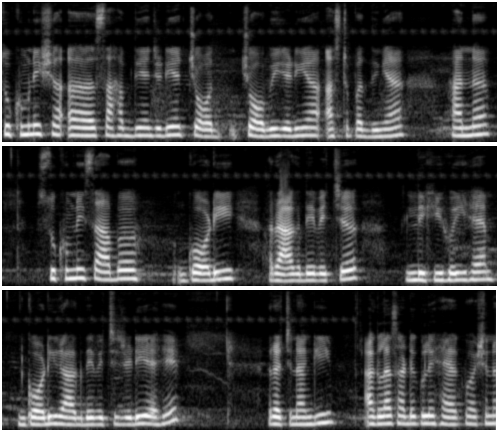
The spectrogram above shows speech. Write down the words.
ਸੁਖਮਨੀ ਸ਼ਾ- ਸਾਹਿਬ ਦੀਆਂ ਜਿਹੜੀਆਂ 24 ਜਿਹੜੀਆਂ ਅਸ਼ਟਪਦੀਆਂ ਹਨ, ਸੁਖਮਨੀ ਸਾਹਿਬ ਗੌੜੀ ਰਾਗ ਦੇ ਵਿੱਚ ਲਿਖੀ ਹੋਈ ਹੈ। ਗੌੜੀ ਰਾਗ ਦੇ ਵਿੱਚ ਜਿਹੜੀ ਇਹ ਰਚਨਾ ਗੀ ਅਗਲਾ ਸਾਡੇ ਕੋਲੇ ਹੈ ਕੁਐਸਚਨ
